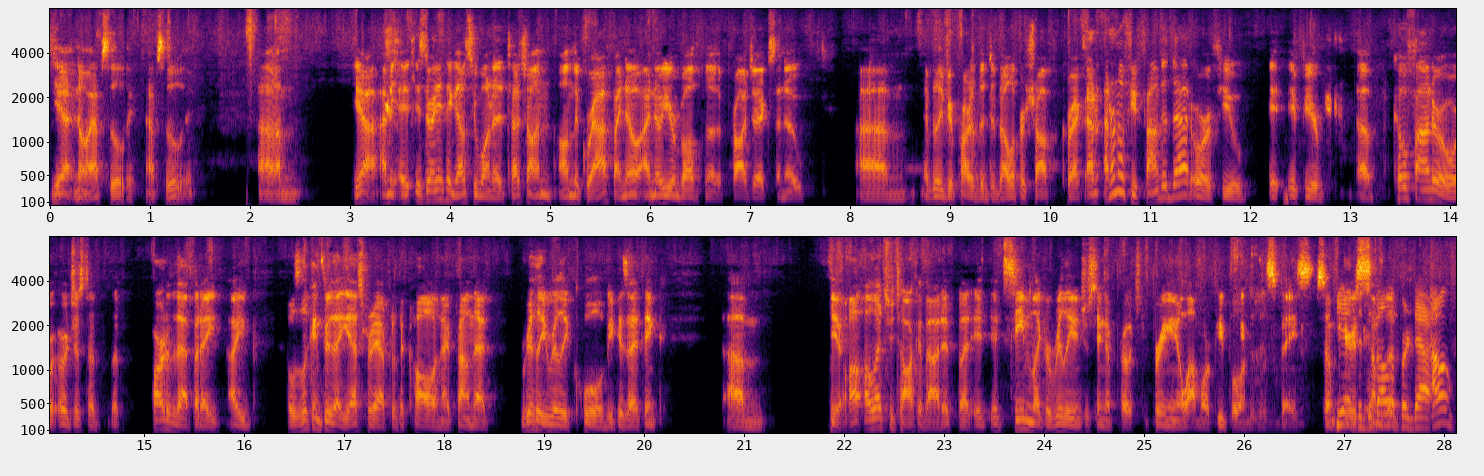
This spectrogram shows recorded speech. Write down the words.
Yeah, no, absolutely. Absolutely. Um, yeah, I mean, is there anything else you wanted to touch on on the graph? I know, I know you're involved in other projects. I know, um, I believe you're part of the developer shop, correct? I, I, don't know if you founded that or if you if you're a co-founder or, or just a, a, part of that. But I, I was looking through that yesterday after the call, and I found that really really cool because I think, um, you know, I'll, I'll, let you talk about it, but it, it seemed like a really interesting approach to bringing a lot more people into this space. So I'm yeah, curious. The developer the, DAO.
